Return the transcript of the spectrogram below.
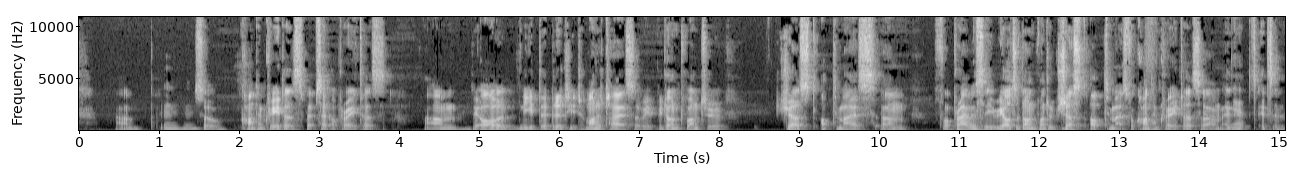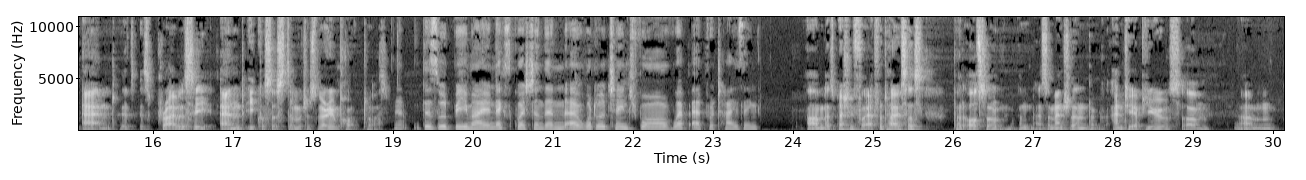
Um, mm-hmm. So content creators, website operators, um, they all need the ability to monetize. So we, we don't want to just optimize um, for privacy. We also don't want to just optimize for content creators. Um, it, yeah. it's, it's, an and. It's, it's privacy yeah. and ecosystem, which is very important to us. Yeah, this would be my next question. Then, uh, what will change for web advertising? Um, especially for advertisers, but also, as I mentioned, anti-abuse. Um, um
